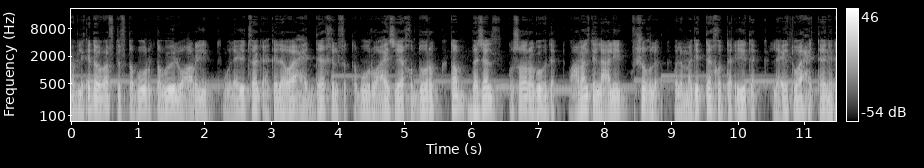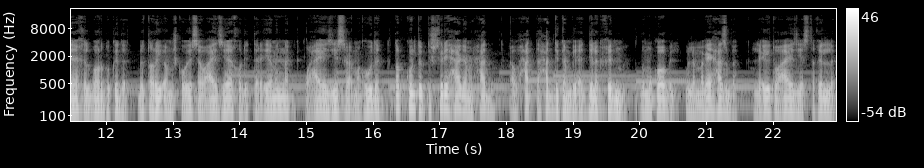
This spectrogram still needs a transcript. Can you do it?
قبل كده وقفت في طابور طويل وعريض ولقيت فجأة كده واحد داخل في الطابور وعايز ياخد دورك؟ طب بذلت قصارى جهدك وعملت اللي عليك في شغلك ولما جيت تاخد ترقيتك لقيت واحد تاني داخل برضه كده بطريقة مش كويسة وعايز ياخد الترقية منك وعايز يسرق مجهودك؟ طب كنت بتشتري حاجة من حد أو حتى حد كان بيأديلك خدمة بمقابل ولما جاي حاسبك لقيته عايز يستغلك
